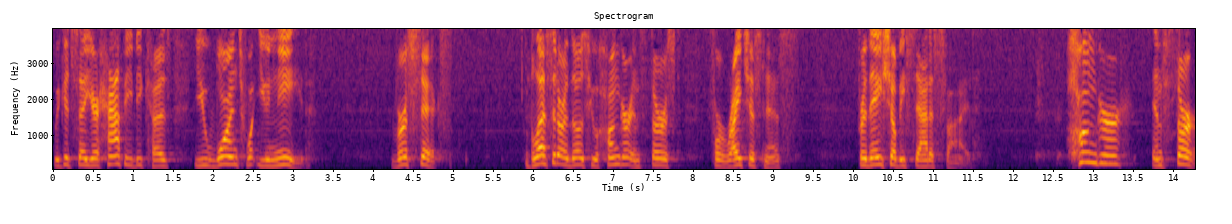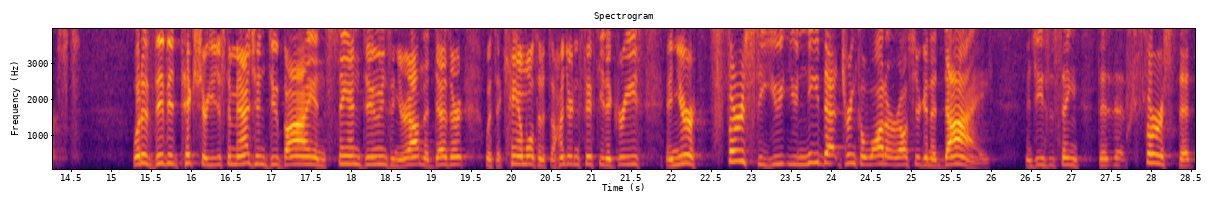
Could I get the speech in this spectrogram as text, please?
we could say you're happy because you want what you need. Verse 6 Blessed are those who hunger and thirst for righteousness, for they shall be satisfied. Hunger and thirst. What a vivid picture. You just imagine Dubai and sand dunes, and you're out in the desert with the camels, and it's 150 degrees, and you're thirsty. You, you need that drink of water, or else you're going to die. And Jesus is saying that, that thirst, that,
